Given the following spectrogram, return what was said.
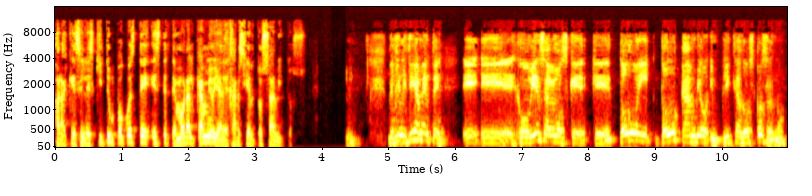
para que se les quite un poco este, este temor al cambio y a dejar ciertos hábitos. Definitivamente, eh, eh, como bien sabemos que, todo, cambio implica dos cosas, ¿no?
